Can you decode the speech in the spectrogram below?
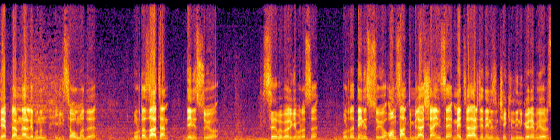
depremlerle bunun ilgisi olmadığı. Burada zaten deniz suyu sığ bir bölge burası. Burada deniz suyu 10 santim bile aşağı inse metrelerce denizin çekildiğini görebiliyoruz.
